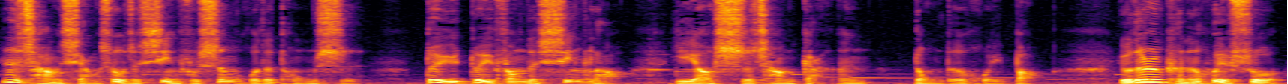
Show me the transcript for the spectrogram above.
日常享受着幸福生活的同时，对于对方的辛劳也要时常感恩，懂得回报。有的人可能会说，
